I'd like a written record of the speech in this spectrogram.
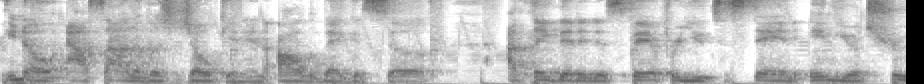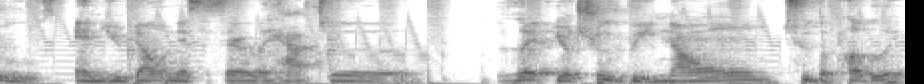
you know, outside of us joking and all of that good stuff, I think that it is fair for you to stand in your truth and you don't necessarily have to let your truth be known to the public.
